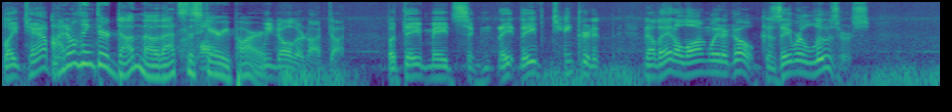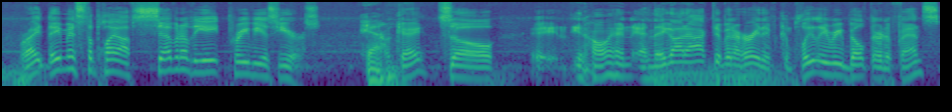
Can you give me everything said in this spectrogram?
Like Tampa. I don't think they're done though. That's the oh, scary part. We know they're not done. But they've made they they've tinkered it. Now they had a long way to go because they were losers. Right? They missed the playoffs 7 of the 8 previous years. yeah. Okay? So eh, you know, and, and they got active in a hurry. They've completely rebuilt their defense,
